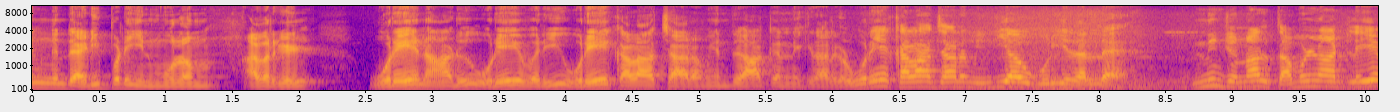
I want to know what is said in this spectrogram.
என்கின்ற அடிப்படையின் மூலம் அவர்கள் ஒரே நாடு ஒரே வரி ஒரே கலாச்சாரம் என்று ஆக்க நினைக்கிறார்கள். ஒரே கலாச்சாரம் இந்தியாவுக்கு உரியதல்ல இன்னும் சொன்னால் தமிழ்நாட்டிலேயே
